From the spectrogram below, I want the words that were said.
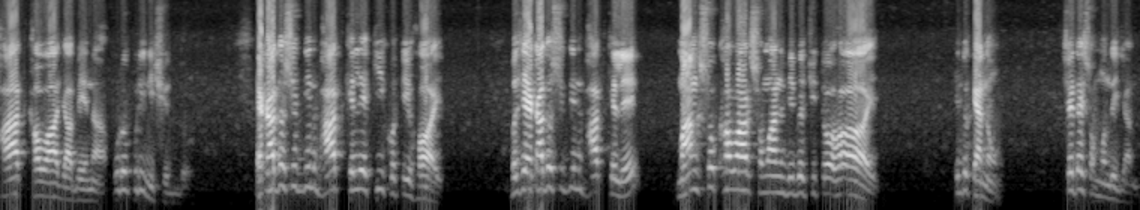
ভাত খাওয়া যাবে না, পুরোপুরি নিষিদ্ধ। একাদশীর দিন ভাত খেলে কি ক্ষতি হয়? বলছে, একাদশীর দিন ভাত খেলে মাংস খাওয়ার সমান বিবেচিত হয়। কিন্তু কেন? সেটাই সম্বন্ধে জানব।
